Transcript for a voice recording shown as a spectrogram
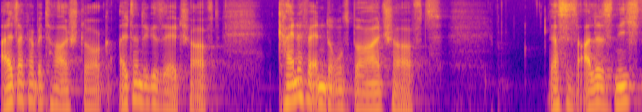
Alter Kapitalstock, alternde Gesellschaft, keine Veränderungsbereitschaft. Das ist alles nicht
